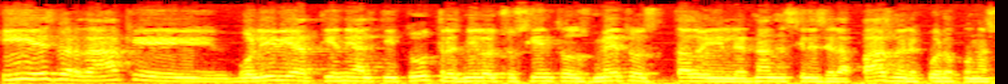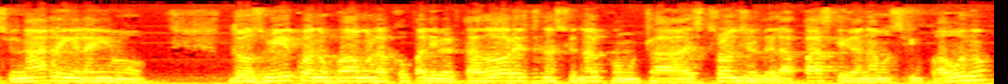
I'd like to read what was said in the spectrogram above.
y es verdad que Bolivia tiene altitud, 3.800 metros, estado en el Hernández Siles de La Paz, me recuerdo con Nacional en el año 2000 cuando jugábamos la Copa Libertadores, Nacional contra Stronger de La Paz, que ganamos 5 a 1.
